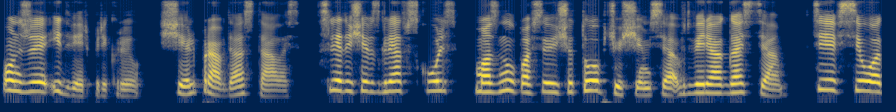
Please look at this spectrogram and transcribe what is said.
он же и дверь прикрыл. Щель, правда, осталась. Следующий взгляд вскользь мазнул по все еще топчущимся в дверях гостям. Те все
